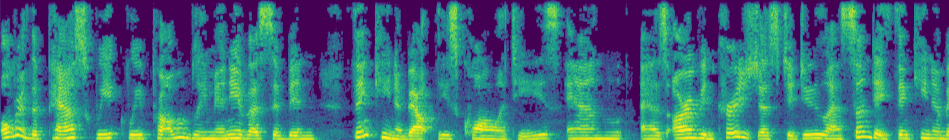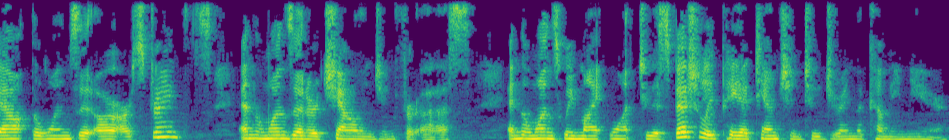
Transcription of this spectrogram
over the past week, we probably, many of us have been thinking about these qualities. And as Arv encouraged us to do last Sunday, thinking about the ones that are our strengths and the ones that are challenging for us and the ones we might want to especially pay attention to during the coming year.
